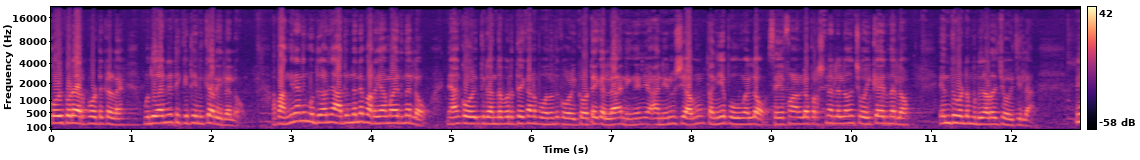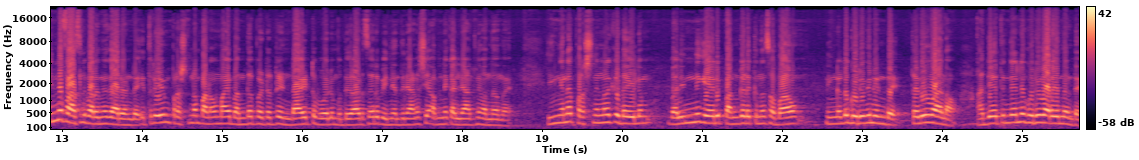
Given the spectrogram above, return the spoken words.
കോഴിക്കോട് എയർപോർട്ടിലേക്കുള്ള മുതുകാടിന്റെ ടിക്കറ്റ് എനിക്കറിയില്ലല്ലോ. അപ്പോൾ അങ്ങനെയാണെങ്കിൽ മുതുകാടിന് ആദ്യം തന്നെ പറയാമായിരുന്നല്ലോ. ഞാൻ കോഴി തിരുവനന്തപുരത്തേക്കാണ് പോകുന്നത്. കോഴിക്കോട്ടേക്കല്ല. നിങ്ങൾ അനിയനും ഷിയാബും തനിയെ പോകുമല്ലോ സേഫ് ആണല്ലോ? പ്രശ്നമില്ലല്ലോ എന്ന് ചോദിക്കായിരുന്നല്ലോ. എന്തുകൊണ്ട് മുതുകാട് ചോദിച്ചില്ല? പിന്നെ ഫാസിൽ പറയുന്ന കാര്യമുണ്ട്. ഇത്രയും പ്രശ്നം പണവുമായി ബന്ധപ്പെട്ടിട്ട് ഉണ്ടായിട്ട് പോലും മുതുകാട് സാർ പിന്നെ എന്തിനാണ് ഷ്യാമിന്റെ കല്യാണത്തിന് വന്നതെന്ന്? ഇങ്ങനെ പ്രശ്നങ്ങൾക്കിടയിലും വലിഞ്ഞു കയറി പങ്കെടുക്കുന്ന സ്വഭാവം നിങ്ങളുടെ ഗുരുവിനുണ്ട്. തെളിവ് വേണോ? അദ്ദേഹത്തിന്റെ തന്നെ ഗുരു പറയുന്നുണ്ട്.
